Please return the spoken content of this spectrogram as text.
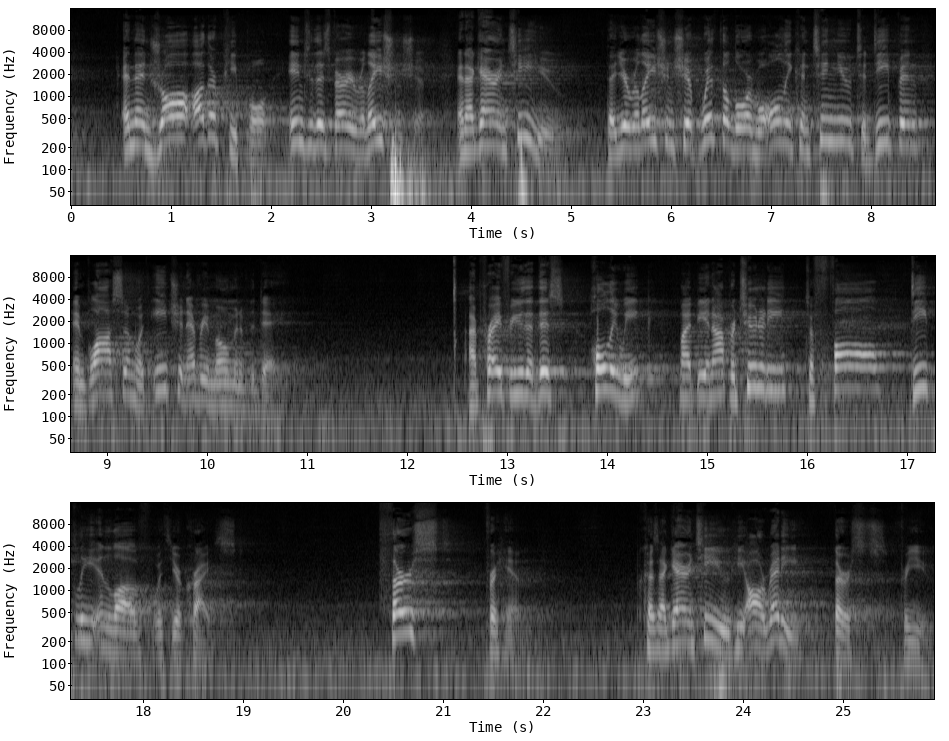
and then draw other people into this very relationship. And I guarantee you that your relationship with the Lord will only continue to deepen and blossom with each and every moment of the day. I pray for you that this Holy Week might be an opportunity to fall deeply in love with your Christ. Thirst for Him, because I guarantee you, He already thirsts for you.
